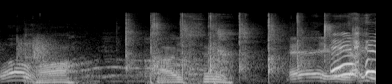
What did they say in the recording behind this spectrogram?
와우. 와, 나이스. 에이, 에이, 에이.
